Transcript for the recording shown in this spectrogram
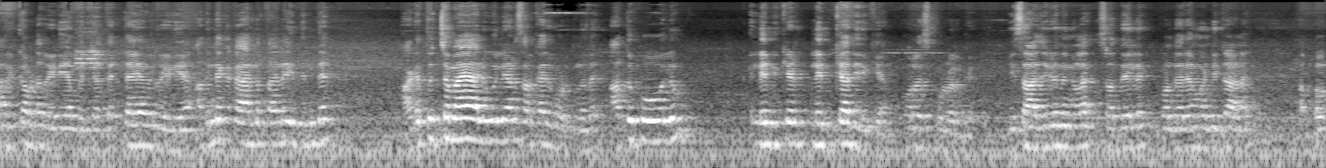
അവർക്ക് അവിടെ റീഡ് ചെയ്യാൻ പറ്റുക. തെറ്റായി അവർ റീഡ് ചെയ്യുക. അതിന്റെയൊക്കെ കാരണത്താൽ ഇതിന്റെ അകത്തുച്ഛമായ ആനുകൂല്യമാണ് സർക്കാർ കൊടുക്കുന്നത്. അതുപോലും ലഭിക്ക ലഭിക്കാതിരിക്കുക കുറേ സ്കൂളുകൾക്ക്. ഈ സാഹചര്യം നിങ്ങളെ ശ്രദ്ധയിൽ കൊണ്ടുവരാൻ വേണ്ടിയിട്ടാണ്. അപ്പോൾ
